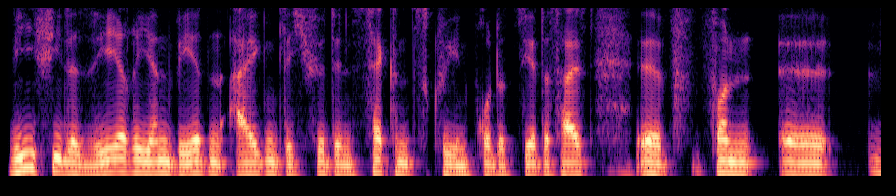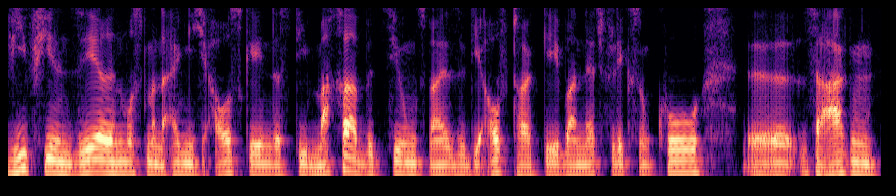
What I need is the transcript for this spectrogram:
wie viele Serien werden eigentlich für den Second Screen produziert? Das heißt, äh, von äh, wie vielen Serien muss man eigentlich ausgehen, dass die Macher beziehungsweise die Auftraggeber Netflix und Co. Äh, sagen,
